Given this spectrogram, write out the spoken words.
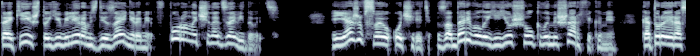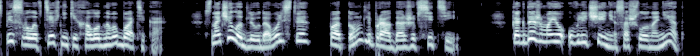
такие, что ювелирам с дизайнерами впору начинать завидовать. Я же, в свою очередь, задаривала ее шелковыми шарфиками, которые расписывала в технике холодного батика. Сначала для удовольствия, потом для продажи в сети. Когда же мое увлечение сошло на нет,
